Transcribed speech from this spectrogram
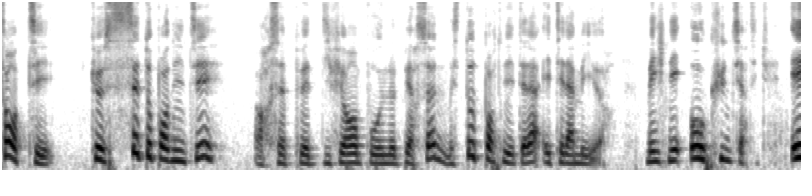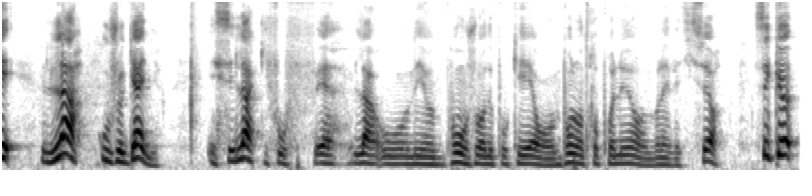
tenté que cette opportunité, alors ça peut être différent pour une autre personne, mais cette opportunité-là était la meilleure. Mais je n'ai aucune certitude. Et là où je gagne, et c'est là qu'il faut faire, là où on est un bon joueur de poker, un bon entrepreneur, un bon investisseur, c'est que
